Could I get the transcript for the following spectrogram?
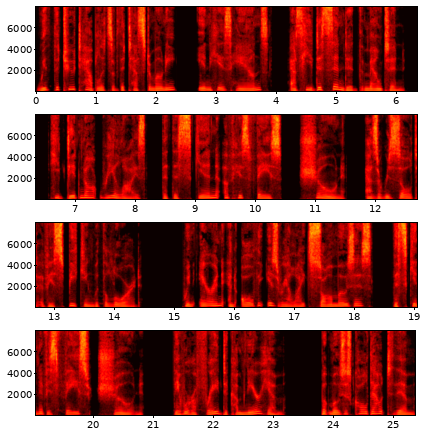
with the two tablets of the testimony in his hands as he descended the mountain, he did not realize that the skin of his face shone as a result of his speaking with the Lord. When Aaron and all the Israelites saw Moses, the skin of his face shone. They were afraid to come near him. But Moses called out to them,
